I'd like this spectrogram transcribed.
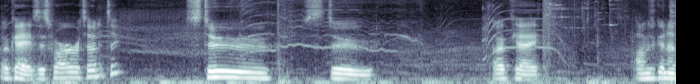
Okay, is this where I return it to? Stew, stew. Okay, I'm just gonna.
